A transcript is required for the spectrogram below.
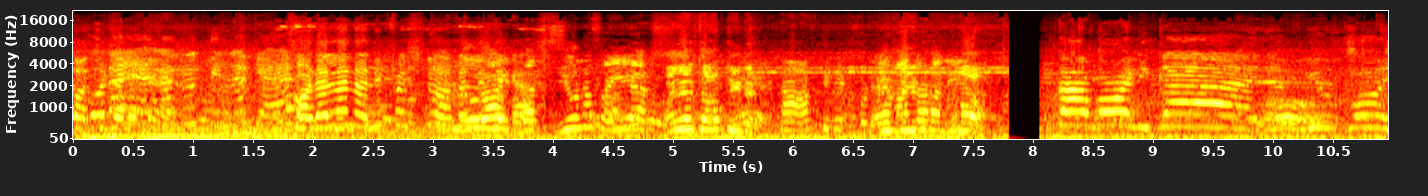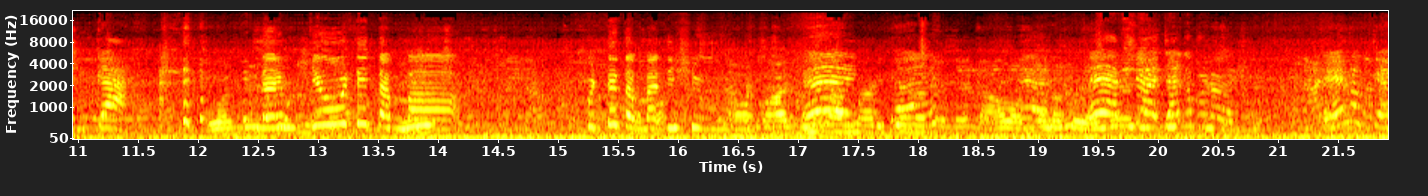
ಹತ್ತು ಜನಕ್ಕೆ? ಏನಾದ್ರೂ ತಿನ್ನಕ್ಕೆ ಕೊಡಲ್ಲ ನನಗೆ ಫಸ್ಟ್ ಆಮೇಲೆ ಹಾ ಹಾಫ್ ಟಿಕೆಟ್ ಕೊಡು. ಮೋನಿಕಾ ನನ್. ಕ್ಯೂಟ್ ತಮ್ಮ. ಪುಟ್ಟ ತಮ್ಮ ದಿಶು. ಏನಕ್ಕೆ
